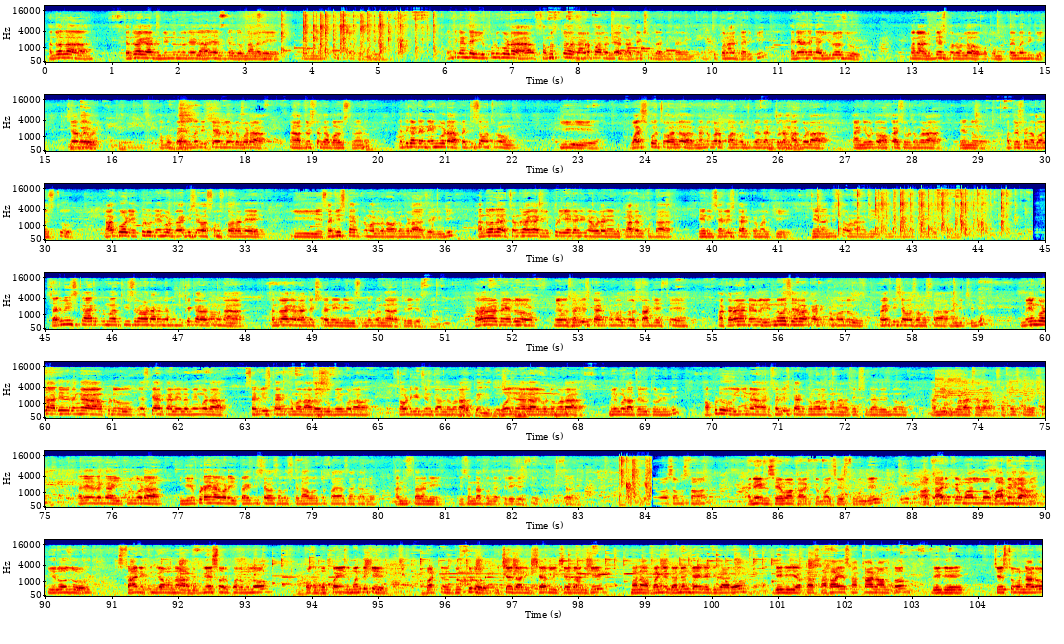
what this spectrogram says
అందువల్ల చంద్ర గారు నిండు నూరేళ్ళు ఆరోగ్యాలు ఉండాలని నేను మనస్ఫూర్తిగా కోరుకుంటున్నాను. ఎందుకంటే ఎప్పుడు కూడా సంస్థ నడపాలంటే ఒక అధ్యక్షుడు దాన్ని దాని ముఖ్య పునాది దానికి. అదేవిధంగా ఈరోజు మన విఘ్నేశ్వరంలో ఒక ముప్పై మందికి చీరలు ఇవ్వడం ఆ ముప్పై ఐదు మందికి చీరలు ఇవ్వడం కూడా నా అదృష్టంగా భావిస్తున్నాను. ఎందుకంటే నేను కూడా ప్రతి సంవత్సరం ఈ వార్షికోత్సవాల్లో నన్ను కూడా పాల్పంచుకునే దానికి కూడా నాకు కూడా ఆయన ఇవ్వటం అవకాశం ఇవ్వడం కూడా నేను అదృష్టంగా భావిస్తూ నాకు కూడా ఎప్పుడు నేను కూడా ప్రగతి సేవా సంస్థ ద్వారానే ఈ సర్వీస్ కార్యక్రమాలకు రావడం కూడా జరిగింది. అందువల్ల చంద్ర గారు ఎప్పుడు ఏది అడిగినా కూడా నేను కాదనుకుంటా నేను ఈ సర్వీస్ కార్యక్రమాలకి నేను అందిస్తా ఉన్నానని సందర్భంగా తెలియజేస్తున్నాను. సర్వీస్ కార్యక్రమాలు తీసుకురావడానికి ముఖ్య కారణం మన చంద్ర గారి అధ్యక్షుడని నేను ఈ సందర్భంగా తెలియజేస్తున్నాను. కరోనా టైంలో మేము సర్వీస్ కార్యక్రమాలతో స్టార్ట్ చేస్తే ఆ కరోనా టైంలో ఎన్నో సేవా కార్యక్రమాలు ప్రగతి సేవా సంస్థ అందించింది. మేము కూడా అదేవిధంగా అప్పుడు ఎస్కేఆర్ కాలేజీలో మేము కూడా సర్వీస్ కార్యక్రమాలు ఆ రోజు మేము కూడా చౌట గిరిజన కాలంలో కూడా. భోజనాలు ఇవ్వడం కూడా మేము కూడా జరుగుతూ ఉండింది. అప్పుడు ఈయన సర్వీస్ కార్యక్రమాలు మన అధ్యక్షుడు గారు ఎన్నో అన్నిటి కూడా చాలా సంతోషకర విషయం. అదేవిధంగా ఇప్పుడు కూడా ఇంక ఎప్పుడైనా కూడా ఈ ప్రగతి సేవా సంస్థకి నా వంతు సహాయ సహకారాలు అందిస్తారని ఈ సందర్భంగా తెలియజేస్తూ సేవా సంస్థ అనేక సేవా కార్యక్రమాలు చేస్తూ ఉంది. ఆ కార్యక్రమాల్లో భాగంగా ఈరోజు స్థానికంగా ఉన్న విఘ్నేశ్వరపురంలో ఒక ముప్పై ఐదు మందికి బట్ట దుస్తులు ఇచ్చేదానికి చీరలు ఇచ్చేదానికి మన బండి ధనంజయ రెడ్డి గారు దీని యొక్క సహాయ సహకారాలతో దీన్ని చేస్తూ ఉన్నారు.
